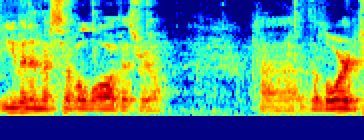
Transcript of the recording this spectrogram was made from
even in the civil law of Israel, the Lord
